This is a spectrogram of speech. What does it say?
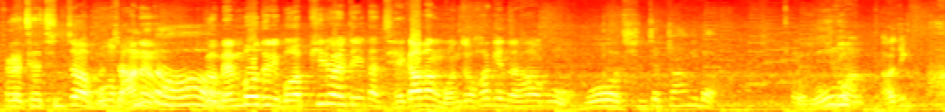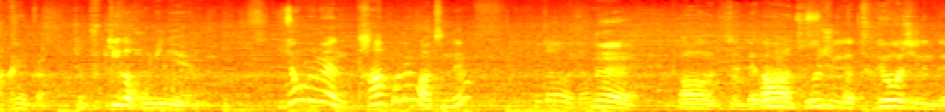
그러니까 제가 진짜 뭐가. 많아요 그 멤버들이 뭐가 필요할 때 일단 제 가방 먼저 확인을 하고 와 진짜 짱이다 너무 많. 아직 아 그러니까 저 붓기가 고민이에요 이 정도면 다 꺼낸 것 같은데요? 그죠 그죠. 네 아 진짜 내가 만 아, 보여주기가 두려워지는데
